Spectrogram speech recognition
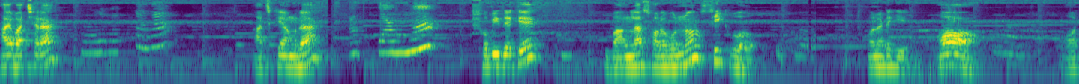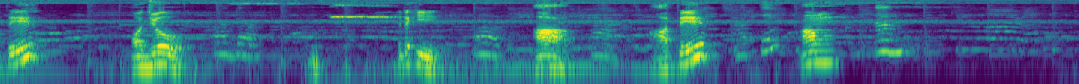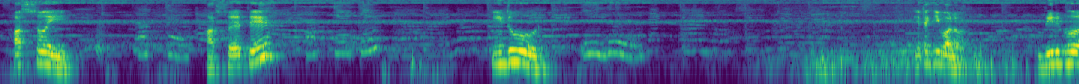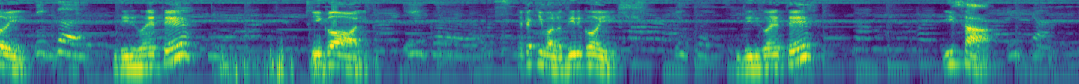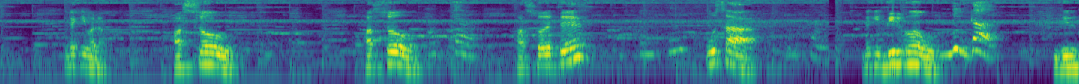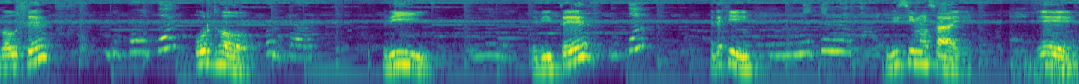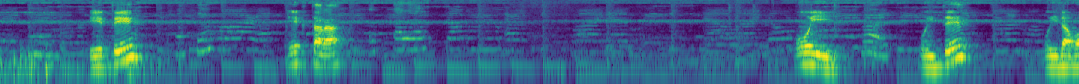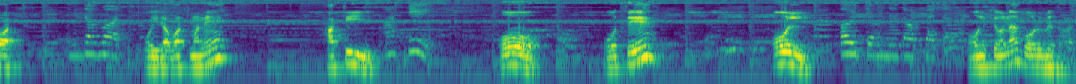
High বাচ্চারা। আজকে আমরা ছবি দেখে বাংলা স্বরবর্ণ শিখব। বলো এটা কি? অ। অতে অজ। এটা কি? আ। আতে আম। হস্যই। হস্যতে ইঁদুর। এটা কি বলো? দীর্ঘই। দীর্ঘয়েতে ইগল এটা কি বলো? দীর্ঘই। দীর্ঘয়েতে ঈশা। এটা কি বলো? হস্য হস্য হস্যতে উষা এটা কি দীর্ঘ? দীর্ঘতে ঊর্ধ্ব। রি। রিতে এটা কি? ঋষি মশাই এ। এতে একতারা ওই ওইতে ঐরাবত। ঐরাবত। মানে হাতি। ও। ওতে ওল। ওল খেও না গড়বে ধর।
